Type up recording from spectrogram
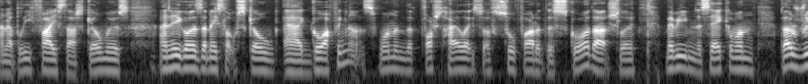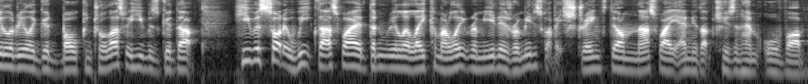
and I believe five star skill moves. And there you go, there's a nice little skill uh, go. I think that's one of the first highlights of so far of the squad actually. Maybe even the second one. But that was really really good ball control. That's what he was good at he was sort of weak. That's why I didn't really like him. I like Ramirez. Ramirez got a bit of strength to him. That's why I ended up choosing him over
